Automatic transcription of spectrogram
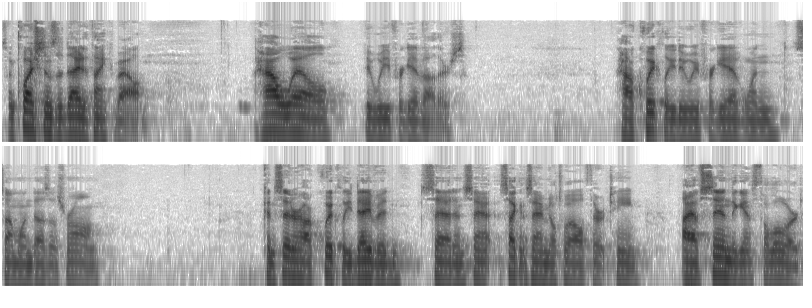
Some questions today to think about. How well do we forgive others? How quickly do we forgive when someone does us wrong? Consider how quickly David said in 2 Samuel 12:13, "I have sinned against the Lord."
